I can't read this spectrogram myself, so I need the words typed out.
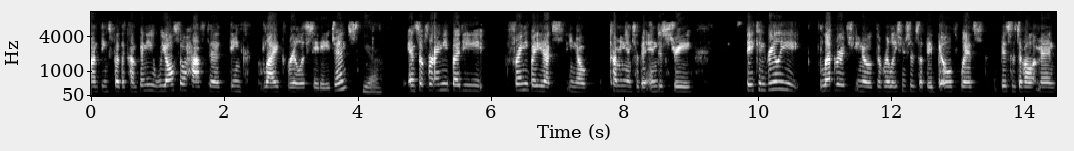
on things for the company, we also have to think like real estate agents Yeah. And so for anybody for anybody that's you know coming into the industry they can really leverage you know the relationships that they build with business development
